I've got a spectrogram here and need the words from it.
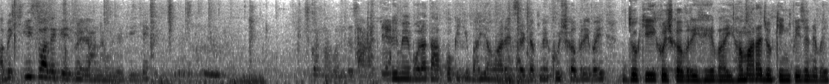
अभी इस वाले केज में जाना मुझे, ठीक है? मैं बोला था आपको कि भाई हमारे सेटअप में खुशखबरी भाई, जो कि खुशखबरी है भाई, हमारा जो किंग पिजन है भाई,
